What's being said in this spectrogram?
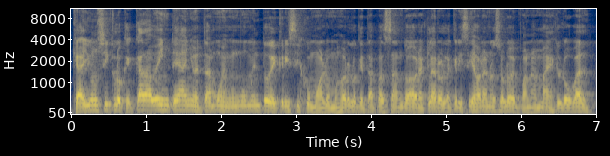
que hay un ciclo que cada 20 años estamos en un momento de crisis como a lo mejor lo que está pasando ahora. Claro, la crisis ahora no es solo de Panamá, es global.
